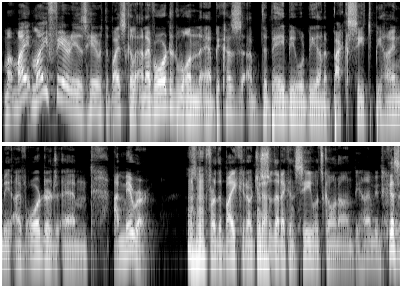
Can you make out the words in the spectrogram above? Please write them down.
My my, my fear is here with the bicycle, and I've ordered one uh, because uh, the baby will be on a back seat behind me. I've ordered um, a mirror for the bike, you know, just so that I can see what's going on behind me. Because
